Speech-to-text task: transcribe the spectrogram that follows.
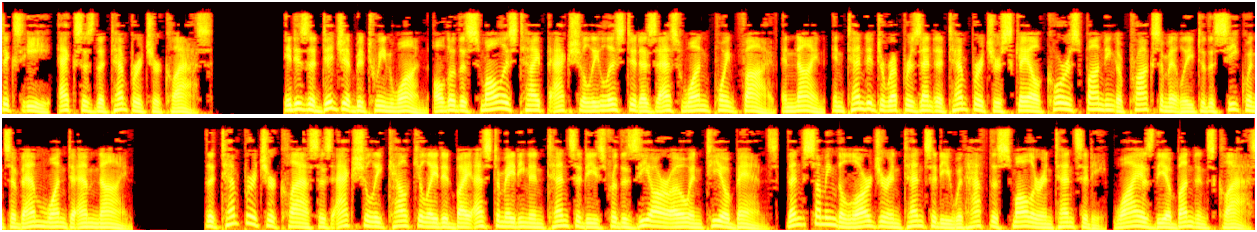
6e, x is the temperature class. It is a digit between 1 although the smallest type actually listed as S1.5 and 9, intended to represent a temperature scale corresponding approximately to the sequence of M1 to M9. The temperature class is actually calculated by estimating intensities for the ZRO and TO bands, then summing the larger intensity with half the smaller intensity, Y is the abundance class.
